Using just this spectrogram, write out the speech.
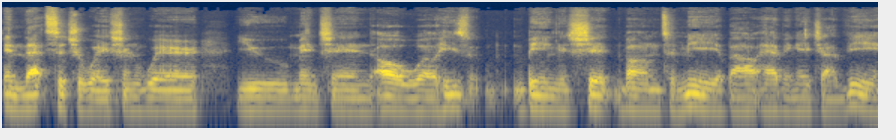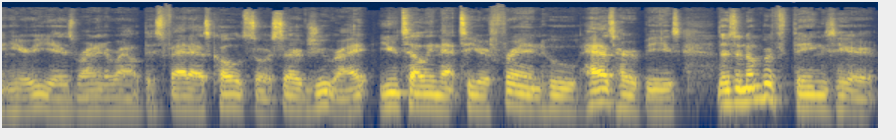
in that situation where you mentioned, oh, well, he's being a shit bum to me about having HIV, and here he is running around with this fat ass cold sore. Serves you right. You telling that to your friend who has herpes. There's a number of things here,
